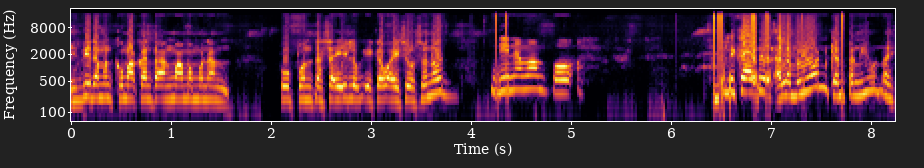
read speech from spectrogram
hindi naman kumakanta ang mama mo ng pupunta sa ilog, ikaw ay susunod. Hindi naman po. Delikado yun. Alam mo yun, kantang yun ay.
